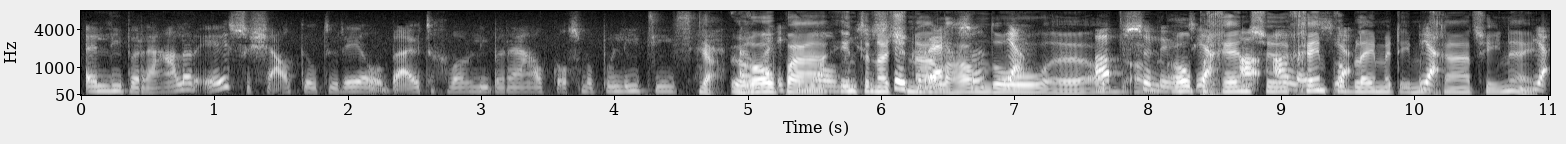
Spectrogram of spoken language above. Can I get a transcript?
liberaler is, sociaal-cultureel, buitengewoon liberaal, cosmopolitisch. Ja, uh, Europa, internationale handel, ja, uh, absoluut, open ja, grenzen, alles, geen probleem met immigratie, nee. Ja.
